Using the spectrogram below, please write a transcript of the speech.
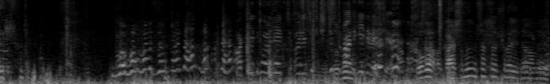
yani. Babama zıpladan Atletik öyle öyle çık çık çık hadi gidireceğim. Baba karşılığını mı çaksan şurayı devam edelim.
